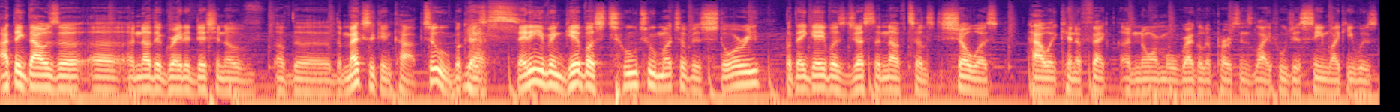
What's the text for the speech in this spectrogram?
I think that was a, a another great addition of of the the Mexican cop too, because Yes. they didn't even give us too too much of his story, but they gave us just enough to show us how it can affect a normal regular person's life who just seemed like he was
